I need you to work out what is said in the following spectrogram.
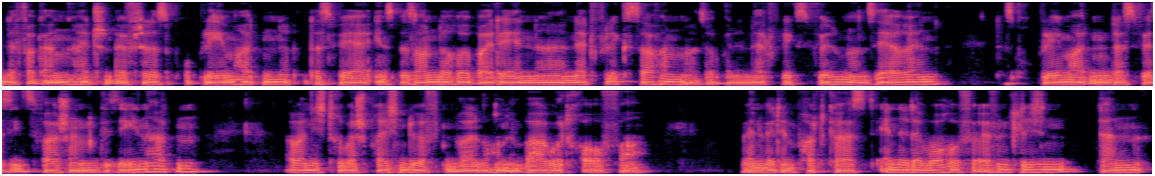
in der Vergangenheit schon öfter das Problem hatten, dass wir insbesondere bei den äh, Netflix-Sachen, also bei den Netflix-Filmen und Serien, das Problem hatten, dass wir sie zwar schon gesehen hatten, aber nicht drüber sprechen dürften, weil noch ein Embargo drauf war. Wenn wir den Podcast Ende der Woche veröffentlichen, dann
